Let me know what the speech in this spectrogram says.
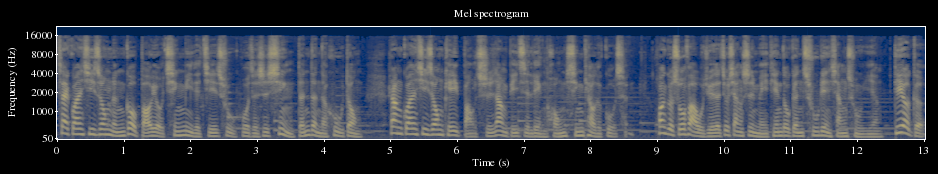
在关系中能够保有亲密的接触，或者是性等等的互动，让关系中可以保持让彼此脸红心跳的过程。换个说法，我觉得就像是每天都跟初恋相处一样。第二个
